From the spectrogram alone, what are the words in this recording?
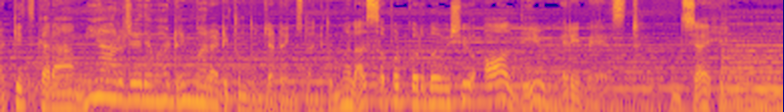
नक्कीच करा. मी आर जे देवा ड्रीम मराठीतून तुमच्या ड्रीम्सला आणि तुम्हाला सपोर्ट करतो. Wish you all the very best जय हिंद.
